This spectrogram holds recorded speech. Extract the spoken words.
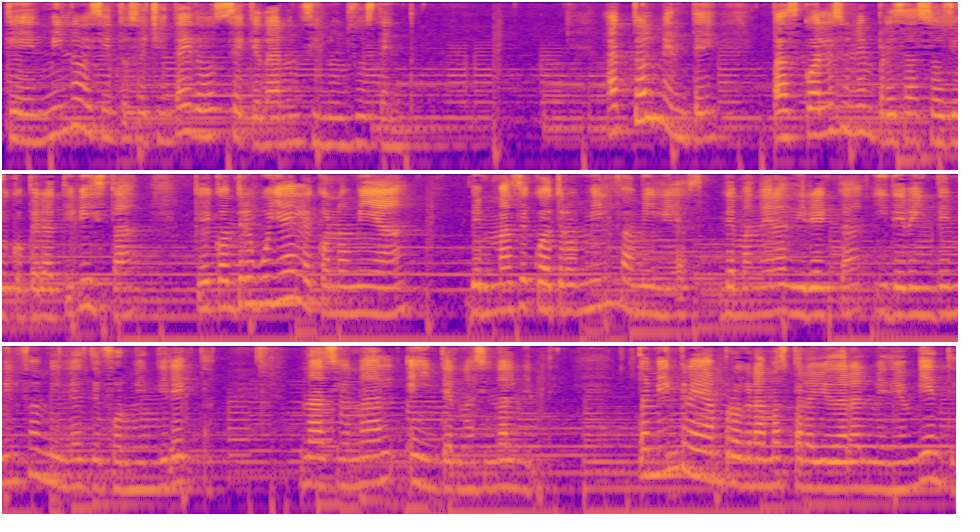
que en 1982 se quedaron sin un sustento. Actualmente, Pascual es una empresa sociocooperativista que contribuye a la economía de más de 4.000 familias de manera directa y de 20.000 familias de forma indirecta, nacional e internacionalmente. También crean programas para ayudar al medio ambiente,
